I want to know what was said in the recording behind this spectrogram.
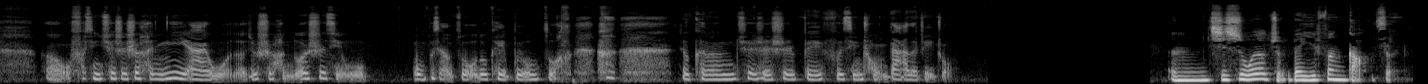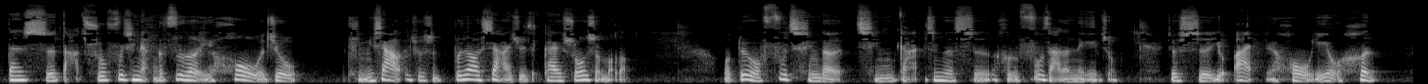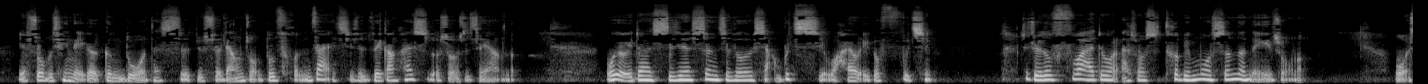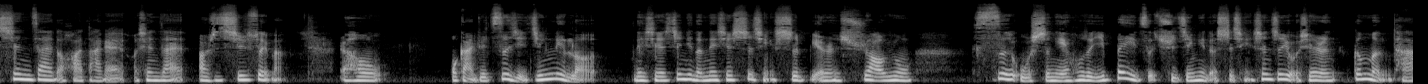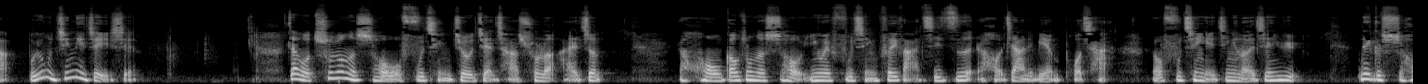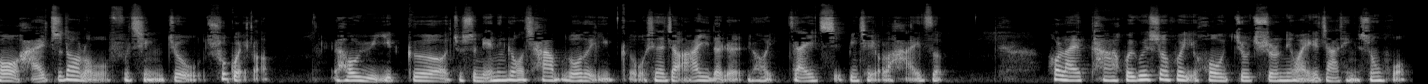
呃，我父亲确实是很溺爱我的，就是很多事情我我不想做，我都可以不用做，就可能确实是被父亲宠大的这种。嗯，其实我有准备一份稿子，但是打出“父亲”两个字了以后，我就停下了，就是不知道下一句该说什么了。我对我父亲的情感真的是很复杂的那一种，就是有爱，然后也有恨。也说不清哪个更多，但是就是两种都存在。其实最刚开始的时候是这样的，我有一段时间甚至都想不起我还有一个父亲，就觉得父爱对我来说是特别陌生的那一种了。我现在的话，大概我现在二十七岁嘛，然后我感觉自己经历了那些经历的那些事情，是别人需要用四五十年或者一辈子去经历的事情，甚至有些人根本他不用经历这一些。在我初中的时候，我父亲就检查出了癌症，然后高中的时候，因为父亲非法集资，然后家里边破产，然后父亲也进了监狱。那个时候还知道了我父亲就出轨了，然后与一个就是年龄跟我差不多的一个我现在叫阿姨的人，然后在一起，并且有了孩子。后来他回归社会以后，就去了另外一个家庭生活。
